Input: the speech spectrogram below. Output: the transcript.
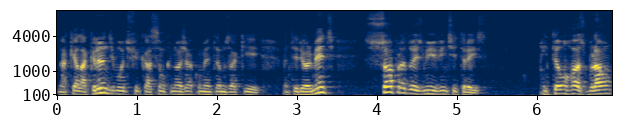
naquela grande modificação que nós já comentamos aqui anteriormente, só para 2023. Então o Ross Brown,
